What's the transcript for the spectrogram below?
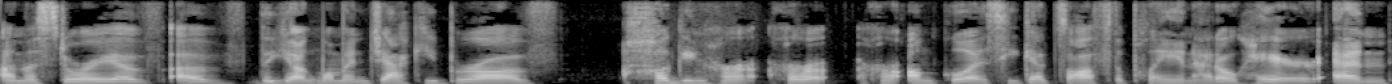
on the story of of the young woman Jackie Burov hugging her her her uncle as he gets off the plane at O'Hare. And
